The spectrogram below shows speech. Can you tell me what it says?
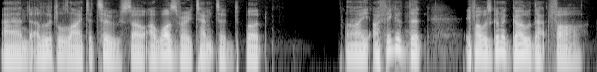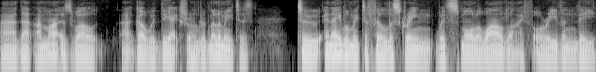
and a little lighter too, so I was very tempted. But I I figured that if I was going to go that far, uh, that I might as well uh, go with the extra 100 millimeters to enable me to fill the screen with smaller wildlife or even the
